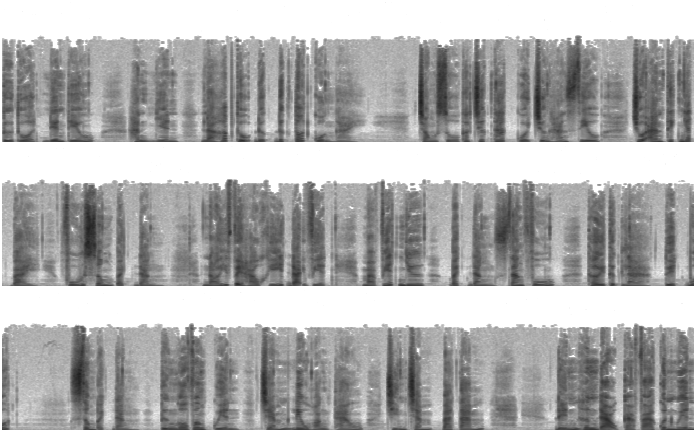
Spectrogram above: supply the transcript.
từ thuở niên thiếu, hẳn nhiên là hấp thụ được đức tốt của Ngài. Trong số các chức tác của Trương Hán Siêu, chúa An thích nhất bài Phú Sông Bạch Đằng, nói về hào khí Đại Việt mà viết như Bạch Đằng Giang Phú, thời thực là tuyệt bút. Sông Bạch Đằng từ Ngô Vương Quyền chém Lưu Hoàng Tháo 938 đến hưng đạo cả phá quân Nguyên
